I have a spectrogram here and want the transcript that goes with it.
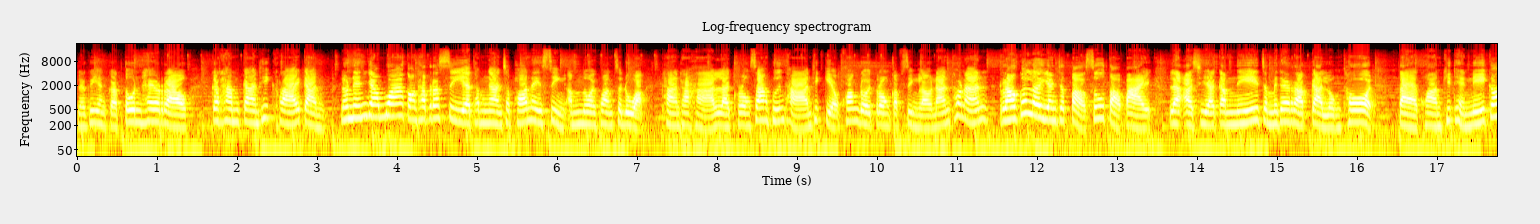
แล้วก็ยังกระตุ้นให้เรากระทำการที่คล้ายกัน แล้วเน้นย้ำว่ากองทัพรัสเซียทำงานเฉพาะในสิ่งอำนวยความสะดวก ทางทหารและโครงสร้างพื้นฐานที่เกี่ยวข้องโดยตรงกับสิ่งเหล่านั้น เท่านั้นเราก็เลยยังจะต่อสู้ต่อไป และอาชญากรรมนี้จะไม่ได้รับการลงโทษ แต่ความคิดเห็นนี้ก็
